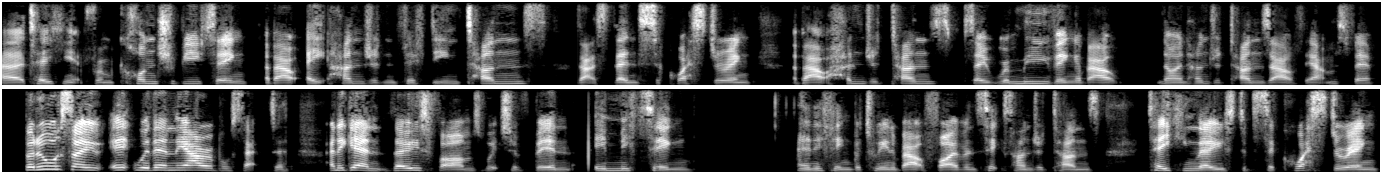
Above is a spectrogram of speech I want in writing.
uh, taking it from contributing about 815 tonnes. That's then sequestering about 100 tonnes. So removing about 900 tonnes out of the atmosphere. But also it, within the arable sector. And again, those farms which have been emitting anything between about five and 600 tonnes, taking those to sequestering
